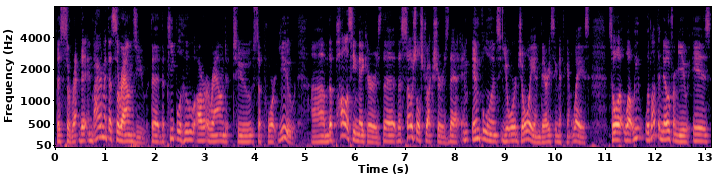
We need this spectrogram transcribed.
the, sur- the environment that surrounds you, the, the people who are around to support you, um, the policymakers, the, the social structures that influence your joy in very significant ways. So, what we would love to know from you is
